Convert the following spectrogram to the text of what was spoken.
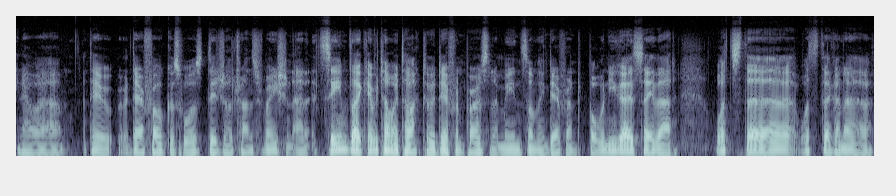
you know, uh, they, their focus was digital transformation. And it seemed like every time I talk to a different person, it means something different. But when you guys say that, what's the, what's the kind of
